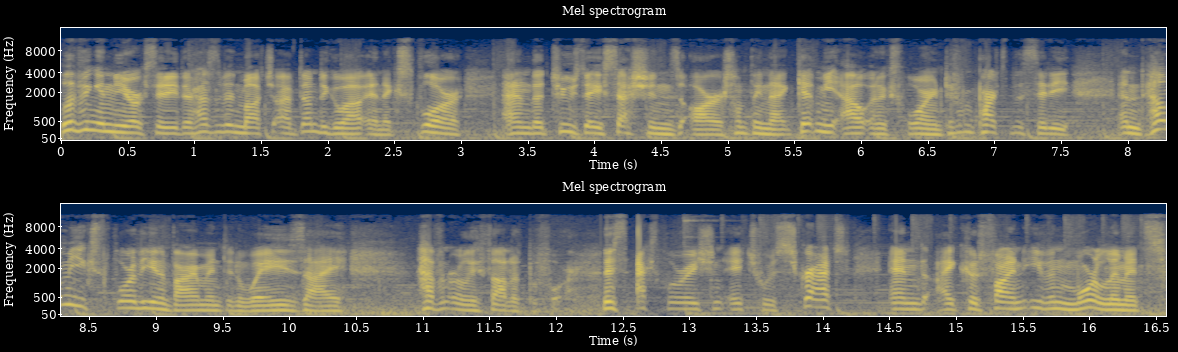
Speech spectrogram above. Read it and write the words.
Living in New York City, there hasn't been much I've done to go out and explore and the Tuesday sessions are something that get me out and exploring different parts of the city and help me explore the environment in ways I haven't really thought of before. This exploration itch was scratched and I could find even more limits,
